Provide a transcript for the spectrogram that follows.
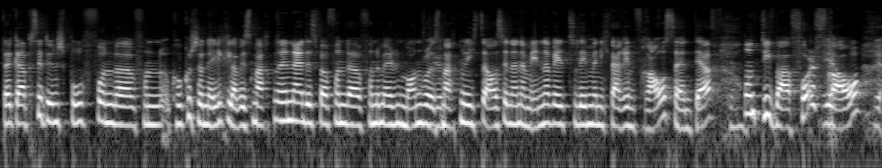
da gab es ja den Spruch von, der, von Coco Chanel, glaube ich, es macht, nein, nein, das war von der, von der Marilyn Monroe, ja. es macht mir nichts aus, in einer Männerwelt zu leben, wenn ich da darin Frau sein darf. Und die war voll Frau, ja,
